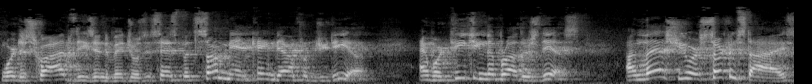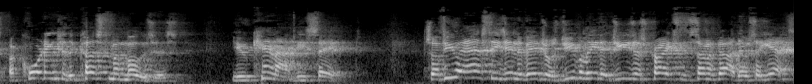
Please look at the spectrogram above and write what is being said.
where it describes these individuals. It says, But some men came down from Judea and were teaching the brothers this Unless you are circumcised according to the custom of Moses, you cannot be saved. So if you ask these individuals, Do you believe that Jesus Christ is the Son of God? They would say, Yes.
